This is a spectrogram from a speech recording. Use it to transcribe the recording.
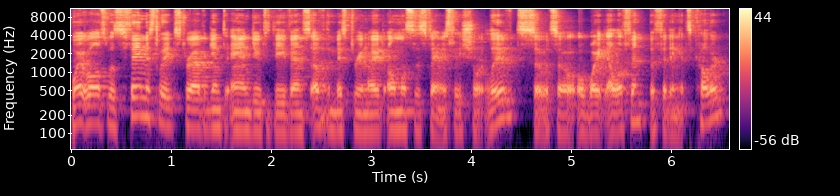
White Walls was famously extravagant and, due to the events of the Mystery Knight, almost as famously short lived, so it's a, a, white elephant befitting its color.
